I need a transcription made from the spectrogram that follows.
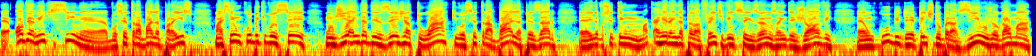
É, obviamente sim, né? Você trabalha para isso, mas tem um clube que você um dia ainda deseja atuar, que você trabalha, apesar é, ainda você tem uma carreira ainda pela frente, 26 anos, ainda é jovem, é um clube de repente do Brasil, jogar uma,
